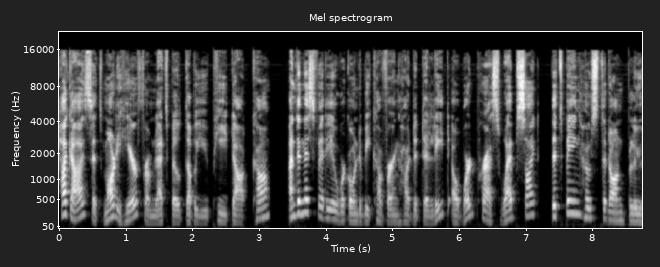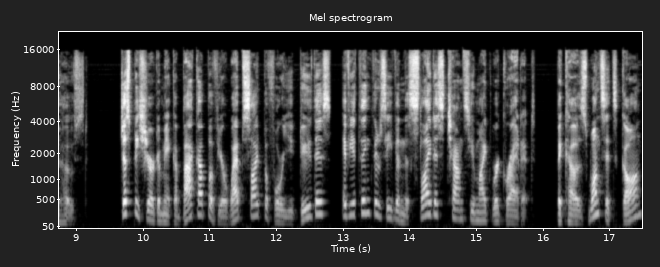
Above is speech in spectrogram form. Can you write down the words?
Hi guys, it's Marty here from letsbuildwp.com and in this video we're going to be covering how to delete a WordPress website that's being hosted on Bluehost. Just be sure to make a backup of your website before you do this if you think there's even the slightest chance you might regret it, because once it's gone,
